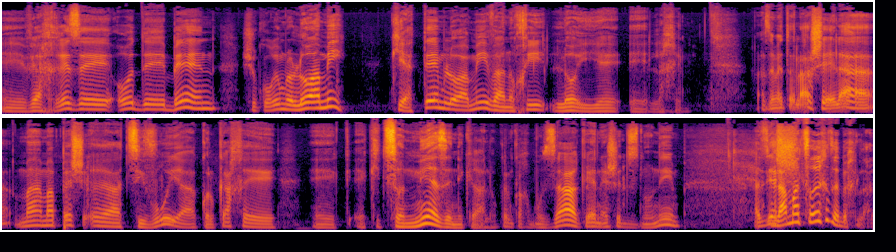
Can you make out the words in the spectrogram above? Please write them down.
אה, ואחרי זה עוד אה, בן שקוראים לו לא עמי, כי אתם לא עמי ואנוכי לא יהיה אה, לכם. אז באמת עולה השאלה, מה, מה פשר הציווי הכל כך אה, אה, קיצוני הזה נקרא לו, כן, כל כך מוזר, כן, אשת זנונים. אז יש... למה צריך את זה בכלל?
